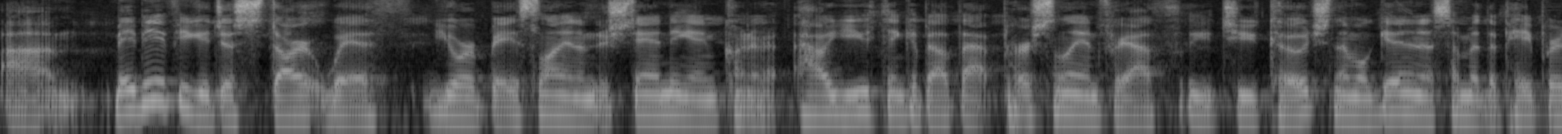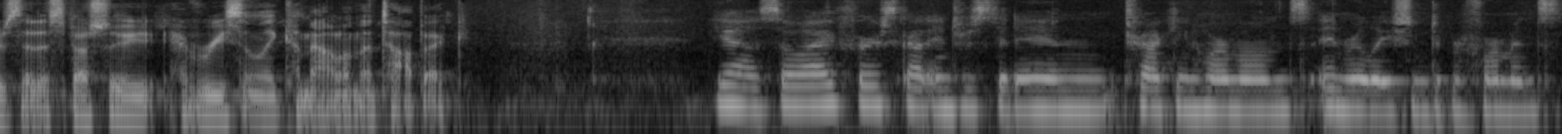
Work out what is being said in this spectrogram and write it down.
Um, maybe if you could just start with your baseline understanding and kind of how you think about that personally and for athletes you coach, and then we'll get into some of the papers that especially have recently come out on the topic. Yeah, so I first got interested in tracking hormones in relation to performance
